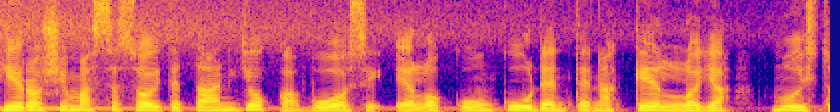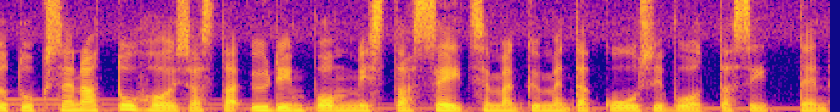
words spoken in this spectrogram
Hiroshimassa soitetaan joka vuosi elokuun kuudentena kelloja muistutuksena tuhoisasta ydinpommista 76 vuotta sitten.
